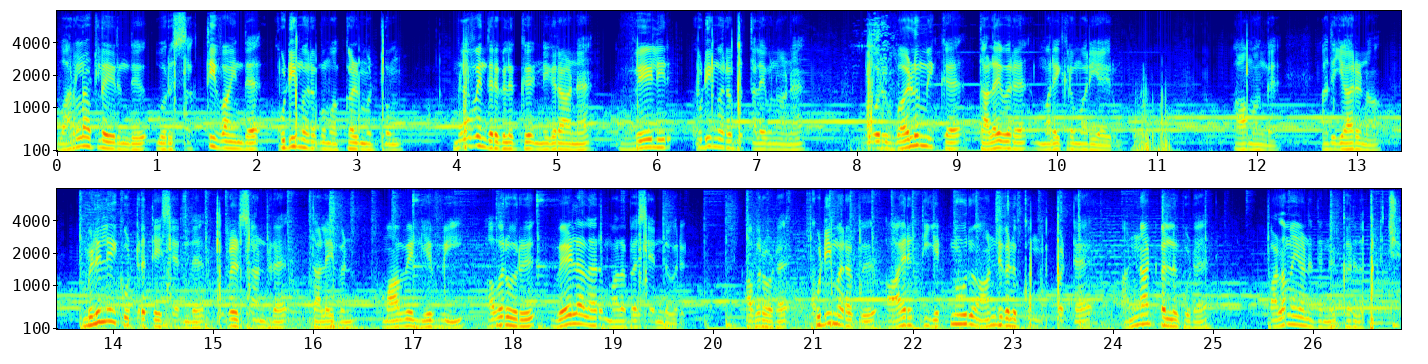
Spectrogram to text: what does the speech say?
வரலாற்றில் இருந்து ஒரு சக்தி வாய்ந்த குடிமரபு மக்கள் மற்றும் மூவேந்தர்களுக்கு நிகரான வேளிர் குடிமரபு தலைவனான ஒரு வலுமிக்க தலைவரை மறைக்கிற மாதிரி ஆயிரும். ஆமாங்க அது யாருன்னா மிளிலை குற்றத்தை சேர்ந்த புகழ் சான்ற தலைவன் மாவேல் எவ்வி அவர் ஒரு வேளாளர் மரபை சேர்ந்தவர். அவரோட குடிமரபு ஆயிரத்தி எட்நூறு ஆண்டுகளுக்கும் முற்பட்ட அந்நாட்களில் கூட பழமையானதுன்னு கருதப்பட்டுச்சு.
